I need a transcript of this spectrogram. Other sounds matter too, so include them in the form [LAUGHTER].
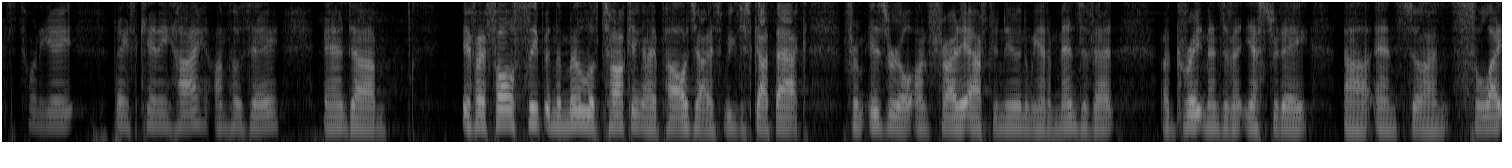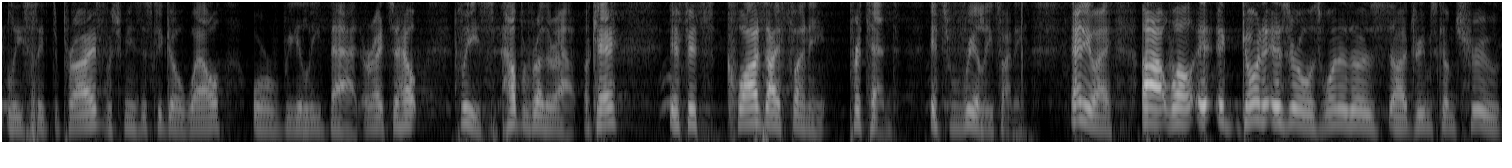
Acts 28. Thanks, Kenny. Hi, I'm Jose. And um, if I fall asleep in the middle of talking, I apologize. We just got back from Israel on Friday afternoon, and we had a men's event, a great men's event yesterday. Uh, and so I'm slightly sleep deprived, which means this could go well or really bad. All right, so help, please, help a brother out, okay? If it's quasi funny, pretend. It's really funny. Anyway, uh, well, it, it, going to Israel was one of those uh, dreams come true.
